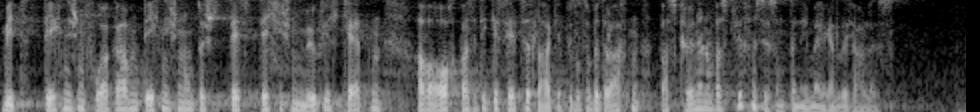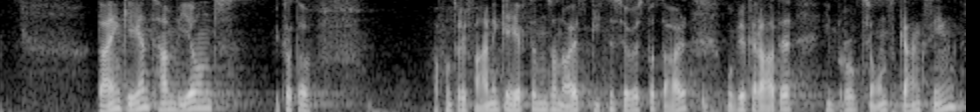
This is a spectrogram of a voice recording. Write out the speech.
mit technischen Vorgaben, technischen, technischen Möglichkeiten, aber auch quasi die Gesetzeslage ein bisschen zu betrachten, was können und was dürfen Sie als Unternehmer eigentlich alles. Dahingehend haben wir uns, wie gesagt, auf auf unsere Fahnen geheftet, unser neues Business Service Portal, wo wir gerade im Produktionsgang sind.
